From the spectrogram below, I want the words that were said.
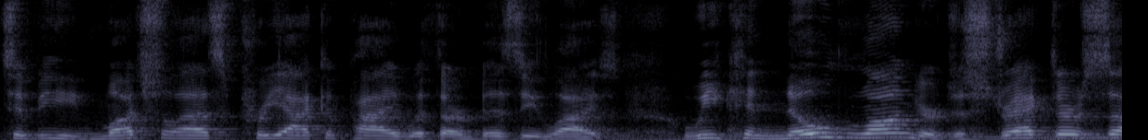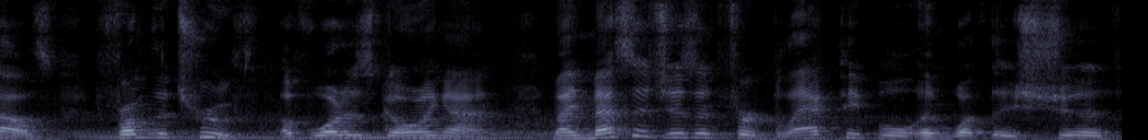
to be much less preoccupied with our busy lives. We can no longer distract ourselves from the truth of what is going on. My message isn't for black people and what they should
